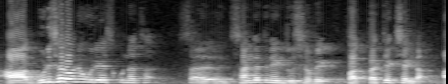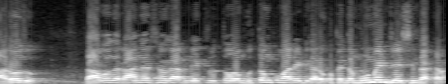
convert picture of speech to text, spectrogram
ఆ గుడిసెలోనే ఊరేసుకున్న స- స- సంగతి నేను చూసిన ప్రత్యక్షంగా. ఆ రోజు దామోదర్ రానరసింహ గారి నేతృత్వంలో ముత్తం కుమార్ రెడ్డి గారు ఒక పెద్ద మూమెంట్ చేసింది అక్కడ.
